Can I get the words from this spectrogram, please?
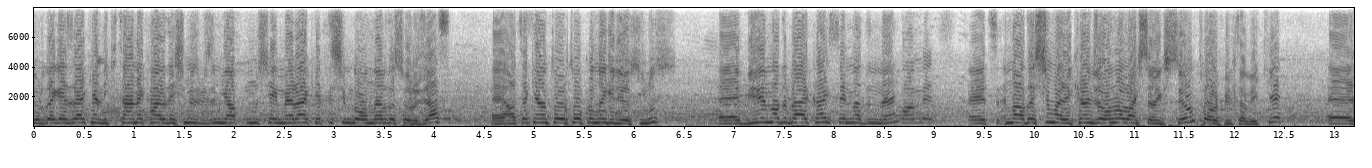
burada gezerken iki tane kardeşimiz bizim yaptığımız şeyi merak etti. Şimdi onları da soracağız. Ee, Atakent Ortaokulu'na gidiyorsunuz. Ee, birinin adı Berkay, senin adın ne? Muhammed. Evet, benim adaşım var. İlk önce onunla başlamak istiyorum. Torpil tabii ki. Ee,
